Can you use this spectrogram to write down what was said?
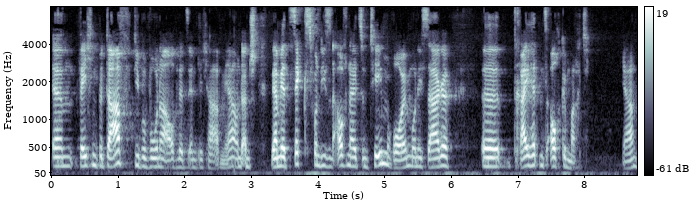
ähm, welchen Bedarf die Bewohner auch letztendlich haben. Ja, und wir haben jetzt sechs von diesen Aufenthalts- und Themenräumen und ich sage, äh, drei hätten es auch gemacht. Ja,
